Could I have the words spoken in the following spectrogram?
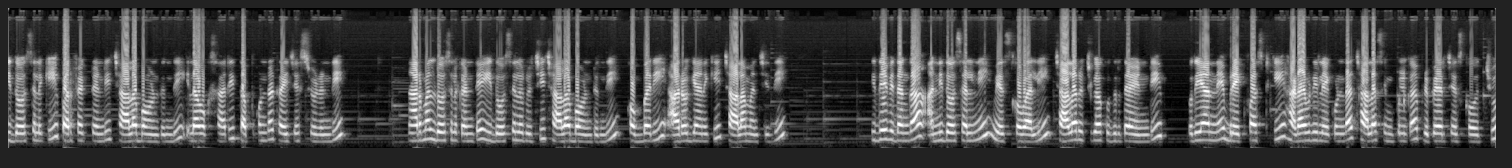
ఈ దోశలకి పర్ఫెక్ట్ అండి. చాలా బాగుంటుంది. ఇలా ఒకసారి తప్పకుండా ట్రై చేసి చూడండి. నార్మల్ దోశల కంటే ఈ దోశల రుచి చాలా బాగుంటుంది. కొబ్బరి ఆరోగ్యానికి చాలా మంచిది. ఇదే విధంగా అన్ని దోశల్ని వేసుకోవాలి. చాలా రుచిగా కుదురుతాయండి. ఉదయాన్నే బ్రేక్ఫాస్ట్కి హడావిడి లేకుండా చాలా సింపుల్గా ప్రిపేర్ చేసుకోవచ్చు.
